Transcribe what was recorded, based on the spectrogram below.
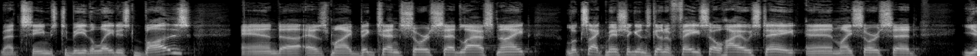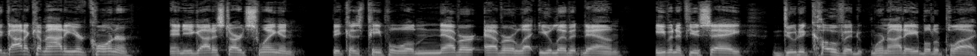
That seems to be the latest buzz. And uh, as my Big Ten source said last night, looks like Michigan's going to face Ohio State. And my source said, you got to come out of your corner and you got to start swinging because people will never, ever let you live it down. Even if you say, due to COVID, we're not able to play.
